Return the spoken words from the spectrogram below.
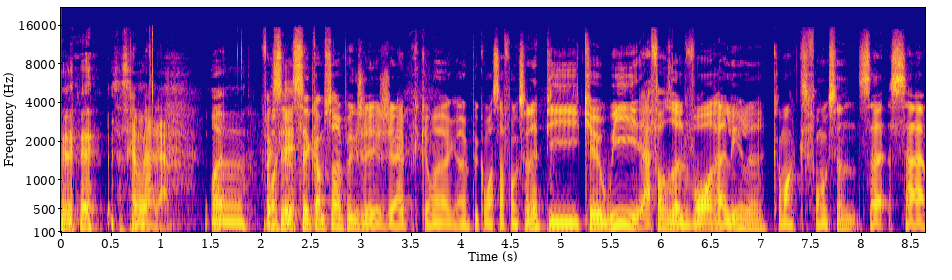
ça serait malade. Ouais. Fait que ok. c'est- comme ça un peu que j'ai j'ai appris comment, un peu comment ça fonctionnait. Puis que oui, à force de le voir aller, là, comment ça fonctionne, ça, ça.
